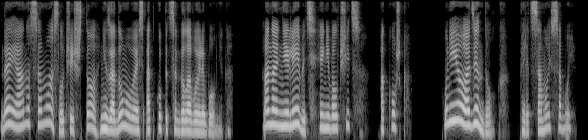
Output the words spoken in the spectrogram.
Да и она сама, случись что, не задумываясь, откупится головой любовника. Она не лебедь и не волчица, а кошка. У нее один долг перед самой собой.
